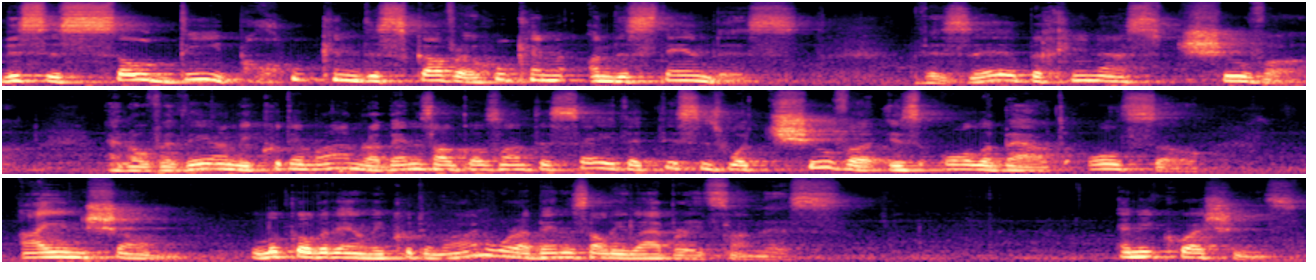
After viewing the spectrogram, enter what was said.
This is so deep. Who can discover? Who can understand this? Bechinas tshuva. And over there in Likutei Moharan, Rabbeinu Zal goes on to say that this is what tshuva is all about also. Ayin Sham. Look over there in Likutei Moharan where Rabbeinu Zal elaborates on this. Any questions?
